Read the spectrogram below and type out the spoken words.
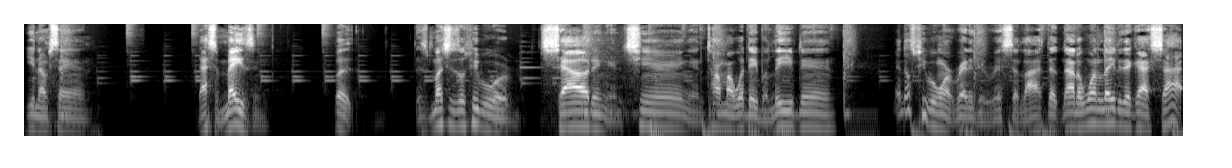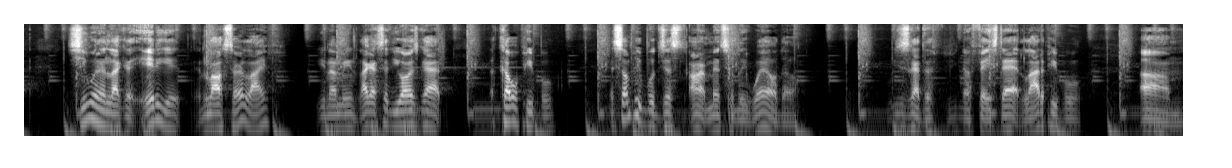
you know what I'm saying? That's amazing. But as much as those people were shouting and cheering and talking about what they believed in, and those people weren't ready to risk their lives. Now the one lady that got shot, she went in like an idiot and lost her life. You know what I mean? Like I said, you always got a couple people, and some people just aren't mentally well though. You just got to you know face that. A lot of people, um,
